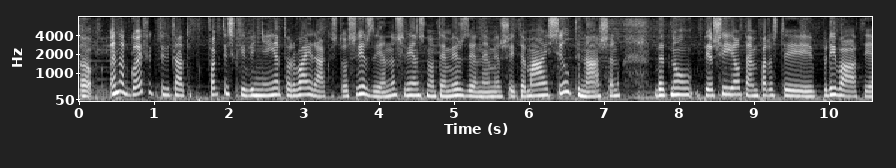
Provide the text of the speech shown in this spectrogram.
Uh, energoefektivitāte faktiski ietver vairākus tos virzienus. Viens no tiem virzieniem ir šī mājas siltināšana, bet nu, pie šī jautājuma parasti privātie,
